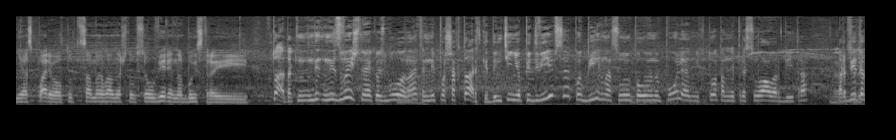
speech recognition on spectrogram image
не оспаривал. Тут самое главное, что все уверенно, быстро и Так, так не- незвично якось було, знаєте, не по-шахтарськи. Дентіньо підвівся, побіг на свою половину поля, ніхто там не пресував арбітра. Ну, Арбітр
